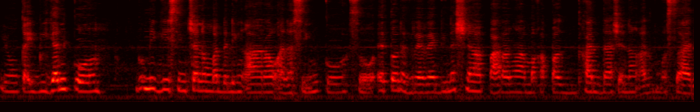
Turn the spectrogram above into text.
yung kaibigan ko, gumigising siya ng madaling araw, alas 5. So, eto, nagre-ready na siya para nga makapaghanda siya ng almusal.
